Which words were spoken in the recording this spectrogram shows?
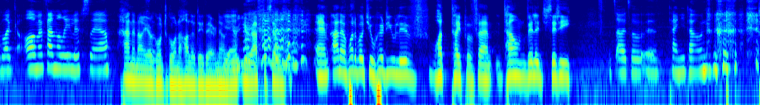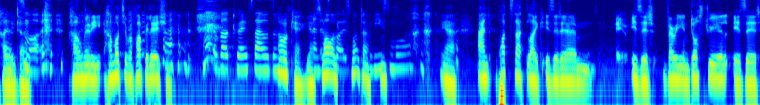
like all my family lives there. Han and I are going to go on a holiday there now. Yeah. You're, you're after selling. um, Anna, what about you? Where do you live? What type of um, town, village, city? It's also a tiny town. Tiny town. Small. How many? How much of a population? About 12,000. Oh, okay, yeah, And small- small town. Wiesmoor. yeah. And what's that like? Is it um, is it very industrial? Is it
